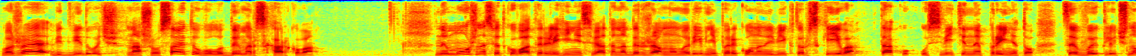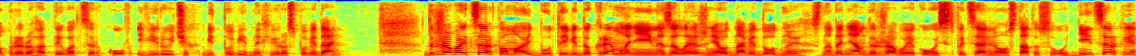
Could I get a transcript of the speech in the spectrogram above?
вважає відвідувач нашого сайту Володимир з Харкова. Не можна святкувати релігійні свята на державному рівні, переконаний Віктор з Києва. Так у- світі не прийнято. Це виключно прерогатива церков і віруючих відповідних віросповідань. Держава і церква мають бути відокремлені і незалежні одна від одної. З наданням державою якогось спеціального статусу одній церкві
